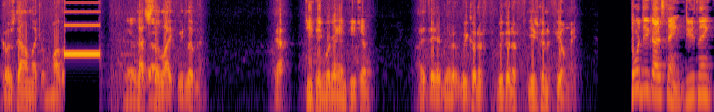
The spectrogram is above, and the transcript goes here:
goes down like a mother. That's go. the life we live in. Yeah. Do you think we're gonna impeach him? I think I'm gonna, we're gonna, we're gonna, he's gonna feel me. So, what do you guys think? Do you think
